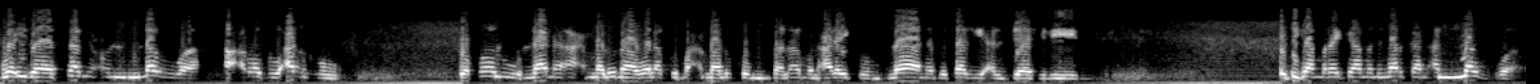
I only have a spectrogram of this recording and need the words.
"Wa idza sami'u al-lawwa a'radu anhu wa qalu lana a'maluna wa lakum a'malukum salamun 'alaikum la nabtaghi al-jahilin." Ketika mereka mendengarkan al-lagwa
